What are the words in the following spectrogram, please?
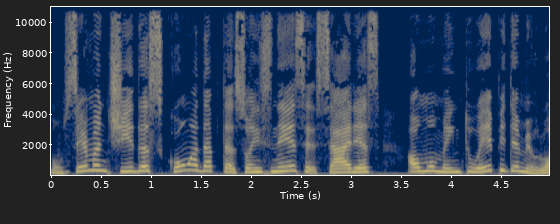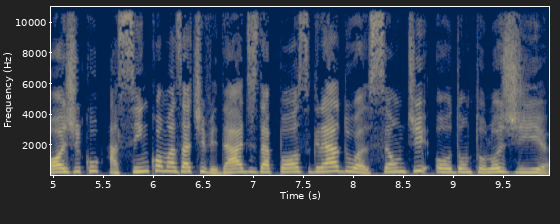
vão ser mantidas com adaptações necessárias ao momento epidemiológico, assim como as atividades da pós-graduação de odontologia.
